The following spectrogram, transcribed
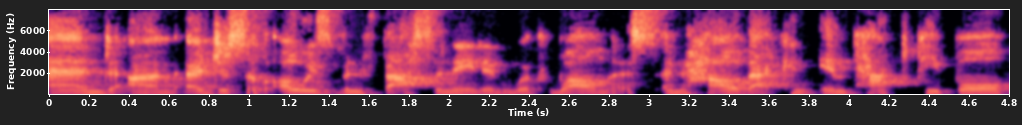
and um, I just have always been fascinated with wellness and how that can impact people,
